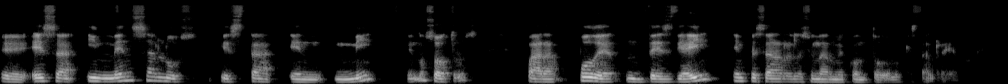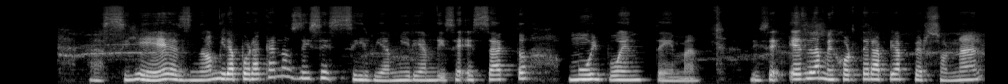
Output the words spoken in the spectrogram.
eh, esa inmensa luz que está en mí, en nosotros, para poder desde ahí empezar a relacionarme con todo lo que está alrededor. Así es, ¿no? Mira, por acá nos dice Silvia, Miriam dice, exacto, muy buen tema. Dice, es la mejor terapia personal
